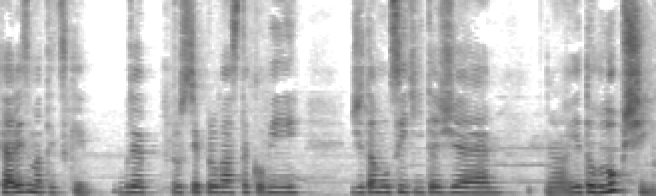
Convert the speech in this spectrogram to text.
charismaticky. Bude prostě pro vás takový, že tam ucítíte, že uh, je to hlubší,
